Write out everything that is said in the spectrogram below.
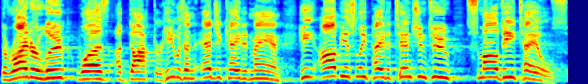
The writer Luke was a doctor. He was an educated man. He obviously paid attention to small details.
